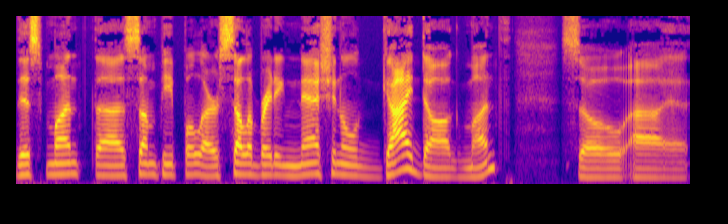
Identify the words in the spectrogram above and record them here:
This month, uh, some people are celebrating National Guide Dog Month. So, uh,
